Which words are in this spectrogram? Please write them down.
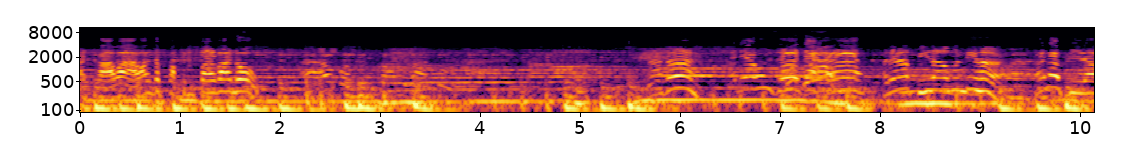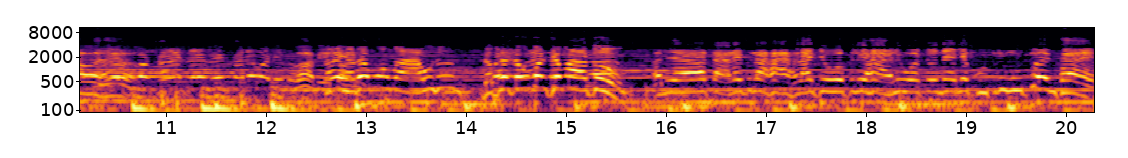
અને ખાવા આવે તો પકડી પાડવાનો. અરે આ પીરા મંદી હ. અને પીરાવે છે. તો ને. તો. કઈ હેડો હું આવું છું. ડબલે જવું પડશે મારે તો. અરે તારે પેલા હાહલા જેવો પેલી હાહલી હોતો ને એટલે કૂતરી મૂતો એમ થાય.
